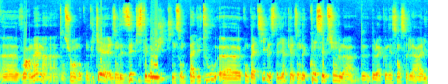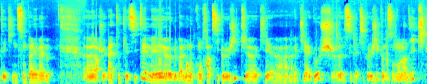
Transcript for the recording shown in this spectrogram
Euh, voire même, attention, un mot compliqué, elles ont des épistémologies qui ne sont pas du tout euh, compatibles, c'est-à-dire qu'elles ont des conceptions de la, de, la connaissance et de la réalité qui ne sont pas les mêmes. alors je ne vais pas toutes les citer, mais globalement, le contrat psychologique qui, est à, qui est à gauche, c'est de la psychologie, comme son nom l'indique.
